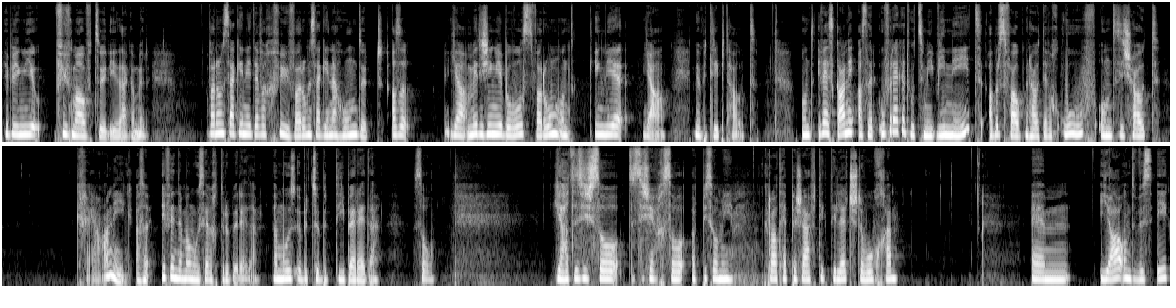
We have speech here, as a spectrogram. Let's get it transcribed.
ich bin irgendwie fünfmal auf Zürich, sagen wir warum sage ich nicht einfach fünf? Warum sage ich nicht 100? Also, ja, mir ist irgendwie bewusst, warum und irgendwie, ja, mir betreibt halt. Und ich weiß gar nicht, also aufregen tut es mich wie nicht, aber es fällt mir halt einfach auf und es ist halt, keine Ahnung. Also ich finde, man muss einfach darüber reden. Man muss über das Übertreiben reden. So. Ja, das ist so, das ist einfach so etwas, was mich gerade hat beschäftigt die letzten Wochen. Ähm, ja, und was ich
